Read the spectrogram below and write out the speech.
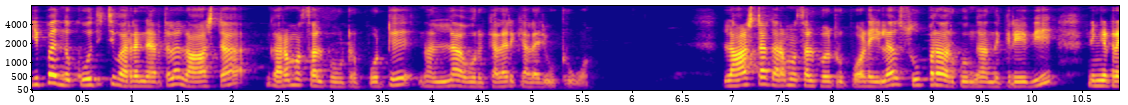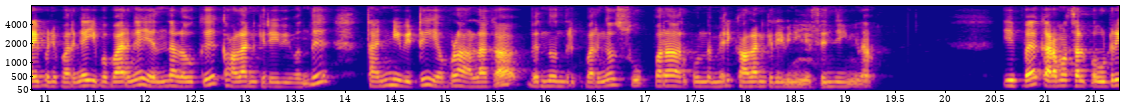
இப்போ இந்த கொதித்து வர்ற நேரத்தில் லாஸ்ட்டாக கரம் மசால் பவுட்ரு போட்டு நல்லா ஒரு கிளறி கிளறி விட்ருவோம் லாஸ்ட்டாக கரம் மசால் பவுட்ரு போடையில் சூப்பராக இருக்குங்க அந்த கிரேவி. நீங்கள் ட்ரை பண்ணி பாருங்கள் இப்போ பாருங்கள் எந்த அளவுக்கு காளான் கிரேவி வந்து தண்ணி விட்டு எவ்வளோ அழகாக வெந்து வந்திருக்கு பாருங்கள் சூப்பராக இருக்கும். இந்த மாதிரி காளான் கிரேவி நீங்கள் செஞ்சீங்கன்னா. இப்போ கரம் மசால் பவுட்ரு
